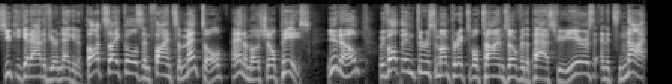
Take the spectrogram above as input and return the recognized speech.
so you can get out of your negative thought cycles and find some mental and emotional peace. You know, we've all been through some unpredictable times over the past few years, and it's not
